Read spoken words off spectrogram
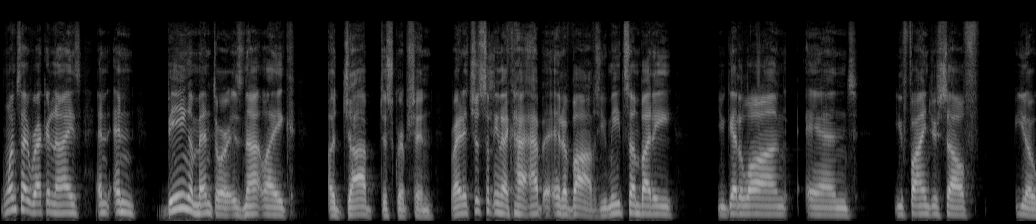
once I recognize and and being a mentor is not like a job description, right? It's just something that it evolves. You meet somebody, you get along, and you find yourself, you know,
